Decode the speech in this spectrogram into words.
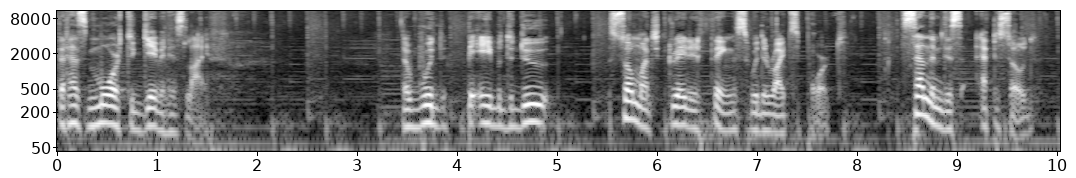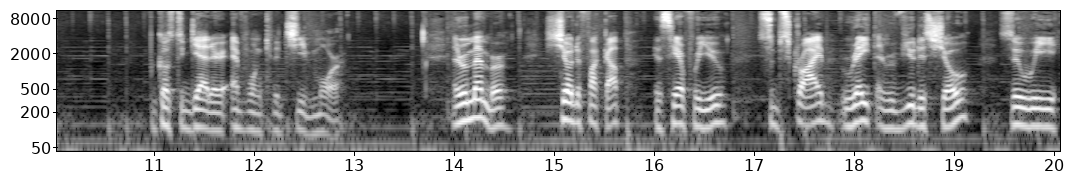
that has more to give in his life? that would be able to do so much greater things with the right support. Send them this episode because together everyone can achieve more. And remember, Show the Fuck Up is here for you. Subscribe, rate, and review this show so we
